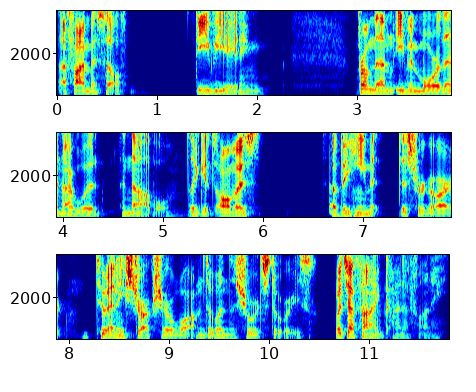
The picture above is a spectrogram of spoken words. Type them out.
I find myself deviating from them even more than I would a novel. Like it's almost a vehement disregard to any structure while I'm doing the short stories, which I find kind of funny.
